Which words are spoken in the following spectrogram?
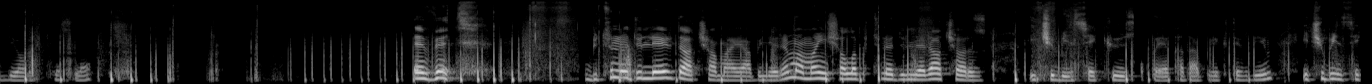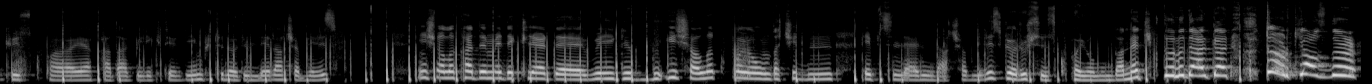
videonun bitmesine. Evet. Bütün ödülleri de açamayabilirim ama inşallah bütün ödülleri açarız. 2800 kupaya kadar biriktirdiğim, 2800 kupaya kadar biriktirdiğim bütün ödülleri açabiliriz. İnşallah kademedekiler de inşallah kupa yolundaki hepsinden de açabiliriz. Görürsünüz kupa yolunda ne çıktığını derken 4 yazdı.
